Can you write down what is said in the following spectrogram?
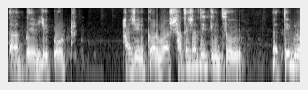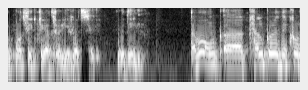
তাদের রিপোর্ট হাজির করবার সাথে সাথে কিন্তু তীব্র প্রতিক্রিয়া তৈরি হচ্ছে উইদিন এবং আহ, খেয়াল করে দেখুন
